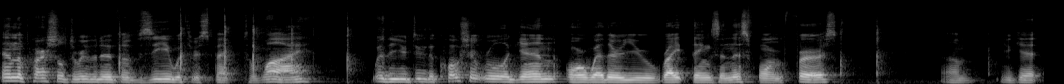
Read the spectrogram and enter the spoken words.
And the partial derivative of z with respect to y, whether you do the quotient rule again or whether you write things in this form first, um, you get,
